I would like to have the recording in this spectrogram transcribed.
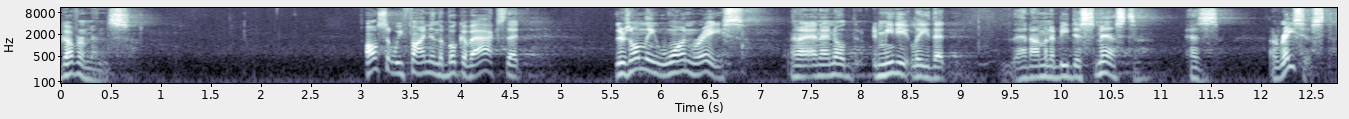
governments. Also, we find in the book of Acts that there's only one race, and I, know immediately that that I'm going to be dismissed as a racist.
